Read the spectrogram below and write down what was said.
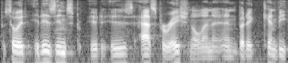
But so it, it is it is aspirational, and, and but it can be.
